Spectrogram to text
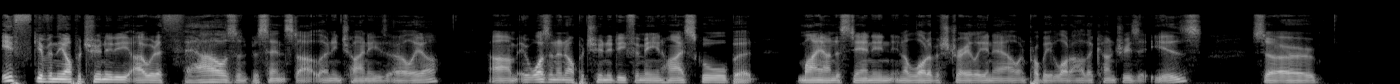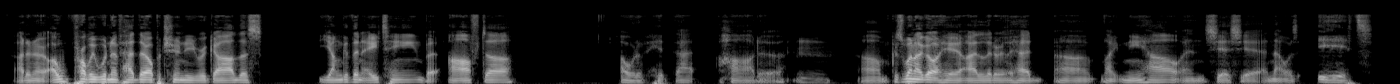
If given the opportunity, I would a thousand percent start learning Chinese earlier. Um, it wasn't an opportunity for me in high school, but my understanding in a lot of Australia now and probably a lot of other countries it is. So, I don't know. I probably wouldn't have had the opportunity regardless younger than 18, but after I would have hit that harder. Um, cause when I got here, I literally had, uh, like ni hao and xie xie, and that was it.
